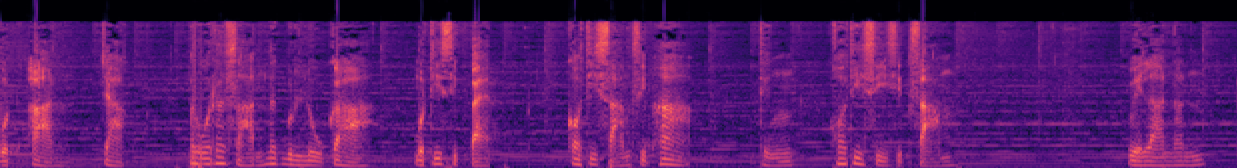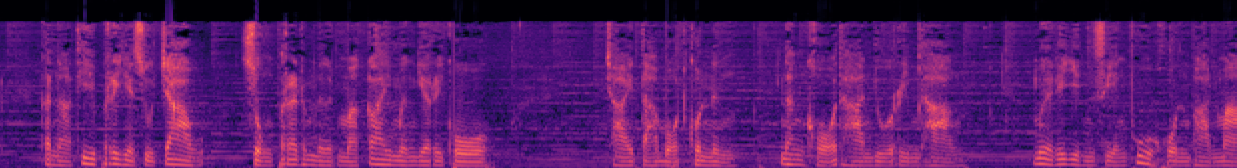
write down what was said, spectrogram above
บทอ่านจากประวัติศาสตร์นักบุญลูกา บทที่ 18 ข้อที่ 35 ถึงข้อที่ 43 เวลานั้น ขณะที่พระเยซูเจ้าทรงพระดำเนินมาใกล้เมืองเยริโค ชายตาบอดคนหนึ่งนั่งขอทานอยู่ริมทาง เมื่อได้ยินเสียงผู้คนผ่านมา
